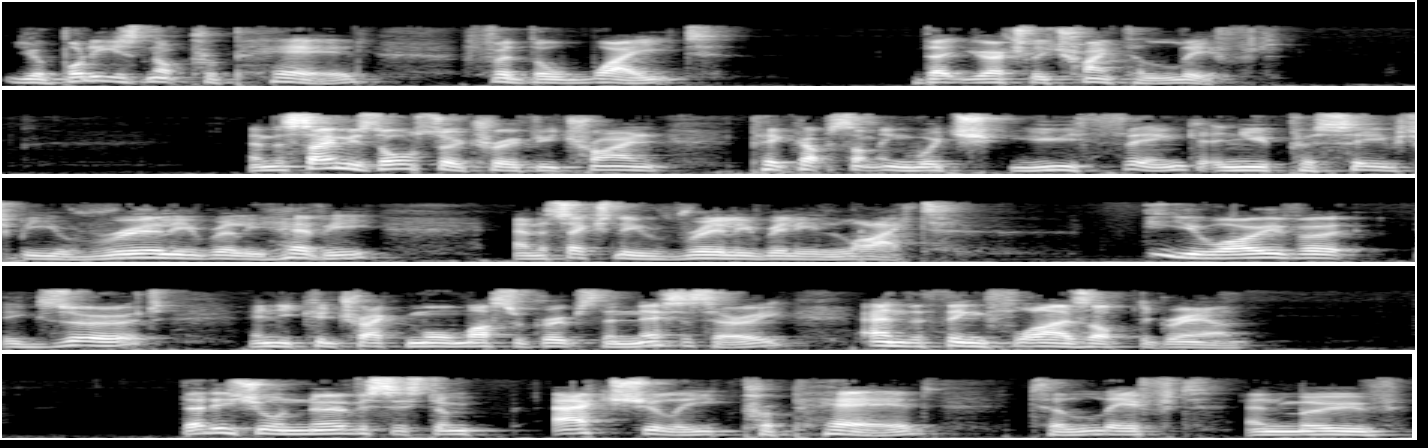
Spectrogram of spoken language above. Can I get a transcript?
Your body is not prepared for the weight that you're actually trying to lift. And the same is also true if you try and pick up something which you think and you perceive to be really, really heavy, and it's actually really, really light. You over exert and you contract more muscle groups than necessary, and the thing flies off the ground. That is your nervous system actually prepared to lift and move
